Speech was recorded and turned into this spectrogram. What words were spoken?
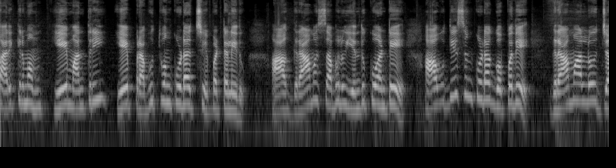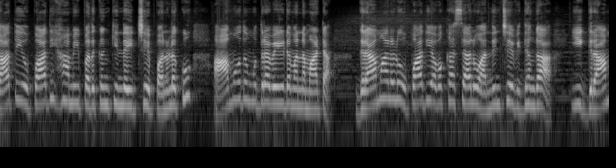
కార్యక్రమం ఏ మంత్రి ఏ ప్రభుత్వం కూడా చేపట్టలేదు. ఆ గ్రామ సభలు ఎందుకు అంటే ఆ ఉద్దేశం కూడా గొప్పదే. గ్రామాల్లో జాతీయ ఉపాధి హామీ పథకం కింద ఇచ్చే పనులకు ఆమోద ముద్ర వేయడం అన్నమాట గ్రామాలలో ఉపాధి అవకాశాలు అందించే విధంగా ఈ గ్రామ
